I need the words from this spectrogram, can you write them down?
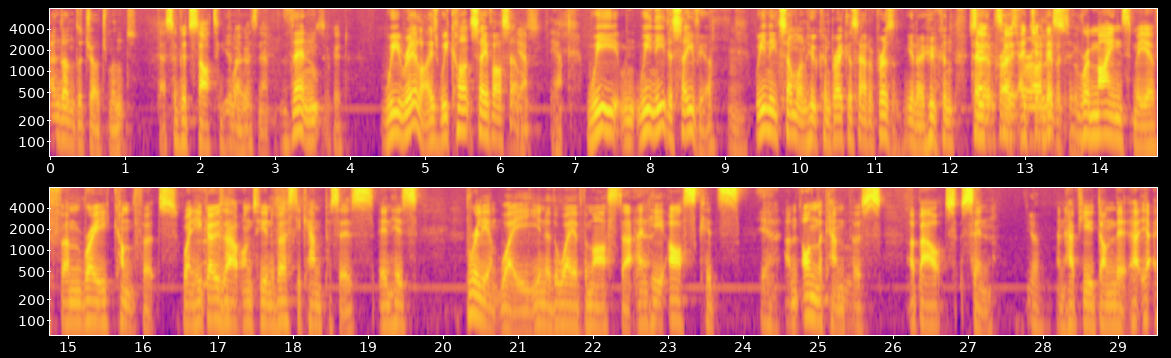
and under judgment, That's a good starting point, know, isn't it? then good. We realize we can't save ourselves. Yeah. yeah. We, we need a savior. Mm. We need someone who can break us out of prison, you know, who can pay the price uh, for ju- our this liberty. reminds me of um, Ray Comfort when he goes out onto university campuses in his brilliant way, you know, the way of the master, and he asks kids Yeah. um, on the campus about sin. Yeah. And have you done this? Uh, yeah,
